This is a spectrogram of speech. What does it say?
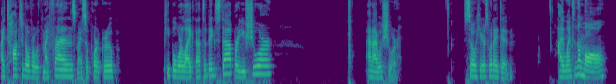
I talked it over with my friends, my support group. People were like, that's a big step. Are you sure? And I was sure. So here's what I did. I went to the mall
